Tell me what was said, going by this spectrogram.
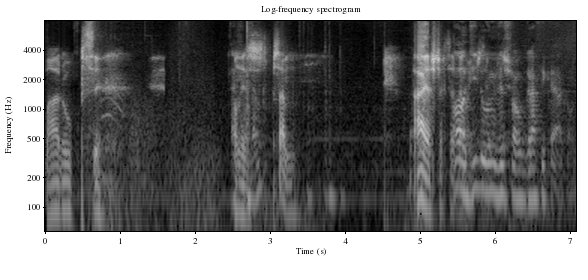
Maru psy. On F1. jest psem. A jeszcze chcę. O, tam Dzidu mi wysłał grafikę jakąś.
